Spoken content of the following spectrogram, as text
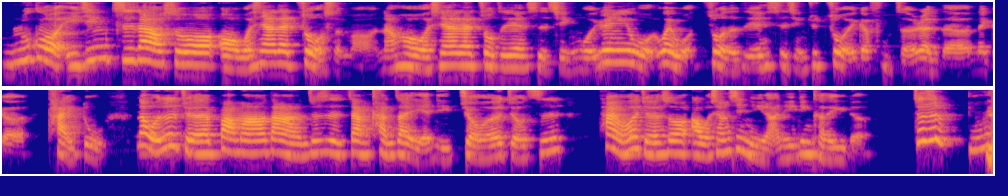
如果已经知道说，哦，我现在在做什么，然后我现在在做这件事情，我愿意我为我做的这件事情去做一个负责任的那个态度，那我就觉得爸妈当然就是这样看在眼里，久而久之，他也会觉得说啊，我相信你啦，你一定可以的，就是不会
